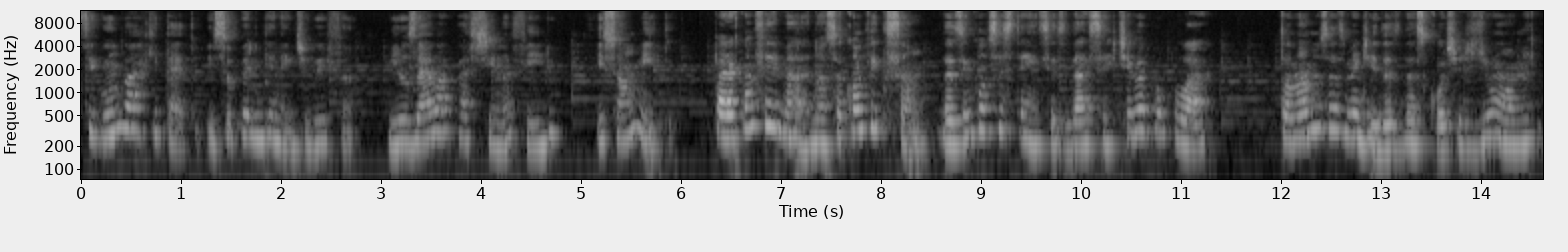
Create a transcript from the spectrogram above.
segundo o arquiteto e superintendente do IFAM, José Lapastina Filho, isso é um mito. Para confirmar nossa convicção das inconsistências da assertiva popular, tomamos as medidas das coxas de um homem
